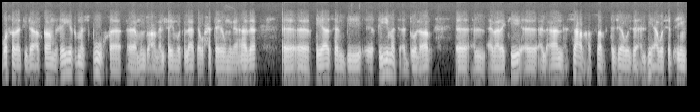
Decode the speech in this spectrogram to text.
وصلت إلى أرقام غير مسبوقة منذ عام 2003 وحتى يومنا هذا قياسا بقيمة الدولار الأمريكي الآن سعر الصرف تجاوز ال 170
